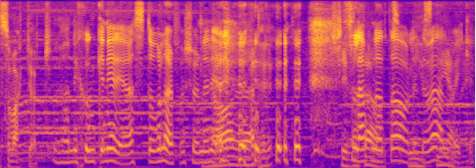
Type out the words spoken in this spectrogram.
känns så vackert. Ja, ni sjunker ner i era stolar och försvunnit ner. Ja, det Slappnat av lite väl mycket.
